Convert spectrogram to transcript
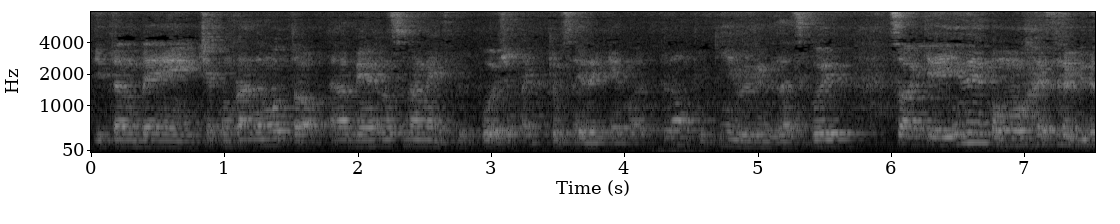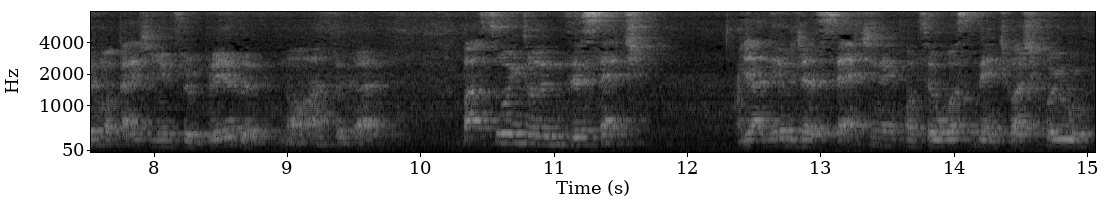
E também tinha comprado a motoca, tava bem relacionamento. Falei, poxa, pra que eu sair daqui agora? Esperar um pouquinho, organizar as coisas. Só que aí, né, como essa vida é uma caixinha de surpresa, nossa, cara. Passou, entrou em 2017, janeiro, dia 7, né, aconteceu o acidente, que eu acho que foi o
